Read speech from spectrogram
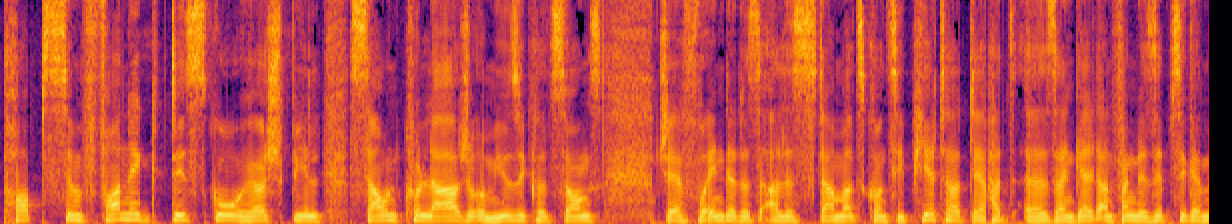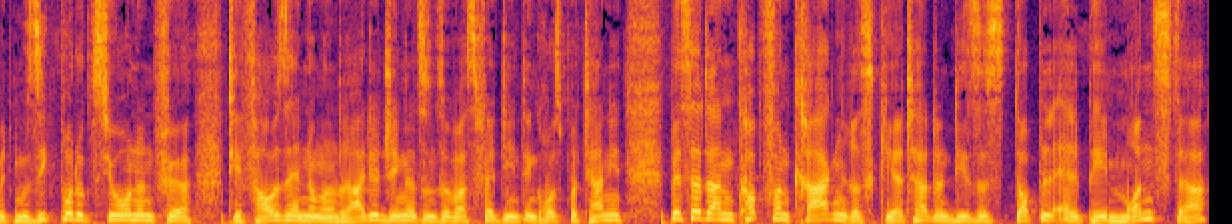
Pop, Symphonic, Disco, Hörspiel, Soundcollage und Musical-Songs. Jeff Wayne, der das alles damals konzipiert hat, der hat äh, sein Geld Anfang der 70er mit Musikproduktionen für TV-Sendungen und Radio-Jingles und sowas verdient in Großbritannien, bis er dann Kopf und Kragen riskiert hat und dieses Doppel-LP-Monster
